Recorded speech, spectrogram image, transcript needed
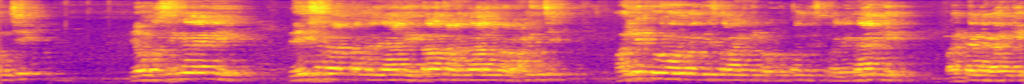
ఉంచి ఈ యొక్క సింగరేణి దేశవ్యాప్తంగా కానీ ఇతర రంగాలలో రాణించి మళ్ళీ పూర్వపరం తీసుకోవడానికి ప్రభుత్వం తీసుకున్న నిర్ణయానికి పట్టణ గారికి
